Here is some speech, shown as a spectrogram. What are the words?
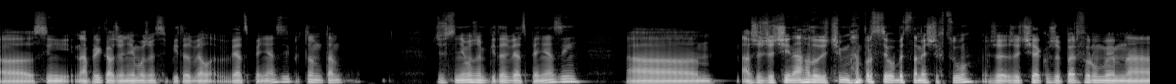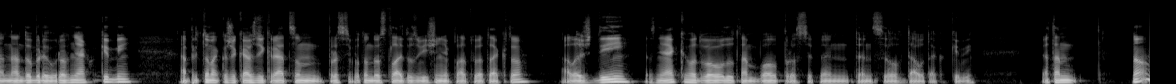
uh, si napríklad, že nemôžem si pýtať veľ, viac peňazí, pritom tam, že si nemôžem pýtať viac peňazí. A, a že, že či náhodou, že či ma proste vôbec tam ešte chcú, že, že či akože performujem na, na dobrej úrovni ako keby. A pritom akože každý krát som proste potom dostal aj to zvýšenie platu a takto, ale vždy z nejakého dôvodu tam bol proste ten, ten self-doubt ako keby. A tam No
